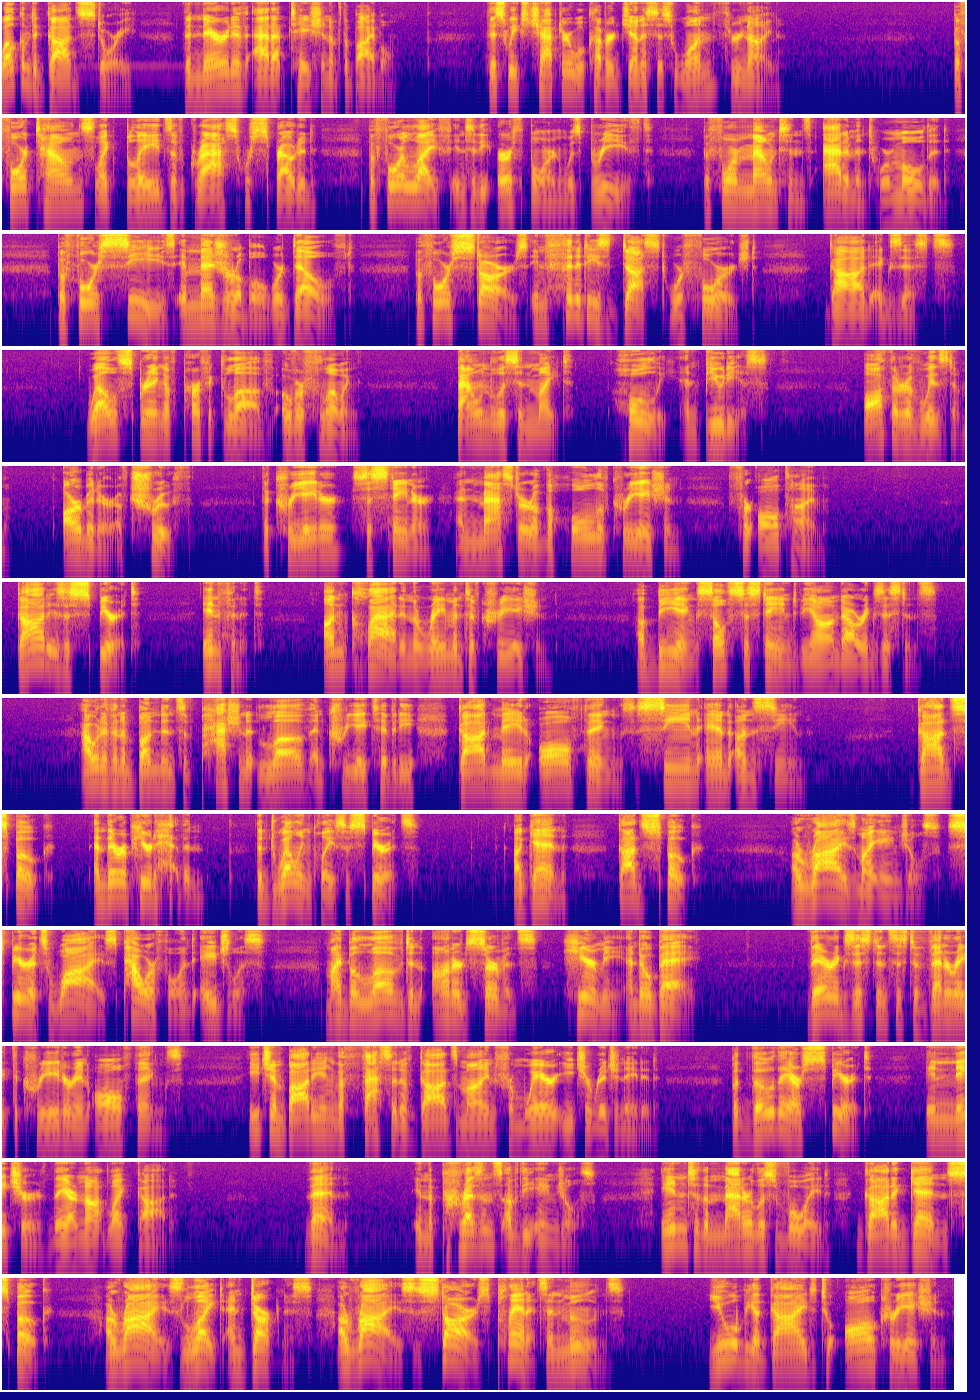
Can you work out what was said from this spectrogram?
Welcome to God's Story, the narrative adaptation of the Bible. This week's chapter will cover Genesis 1 through 9. Before towns like blades of grass were sprouted, before life into the earthborn was breathed, before mountains adamant were molded, before seas immeasurable were delved, before stars infinity's dust were forged, God exists. Wellspring of perfect love overflowing, boundless in might, holy and beauteous, author of wisdom, arbiter of truth, the creator, sustainer, and master of the whole of creation for all time. God is a spirit, infinite, unclad in the raiment of creation, a being self sustained beyond our existence. Out of an abundance of passionate love and creativity, God made all things, seen and unseen. God spoke, and there appeared heaven, the dwelling place of spirits. Again, God spoke. Arise, my angels, spirits wise, powerful, and ageless, my beloved and honored servants, hear me and obey. Their existence is to venerate the Creator in all things, each embodying the facet of God's mind from where each originated. But though they are spirit, in nature they are not like God. Then, in the presence of the angels, into the matterless void, God again spoke Arise, light and darkness! Arise, stars, planets, and moons! You will be a guide to all creation,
